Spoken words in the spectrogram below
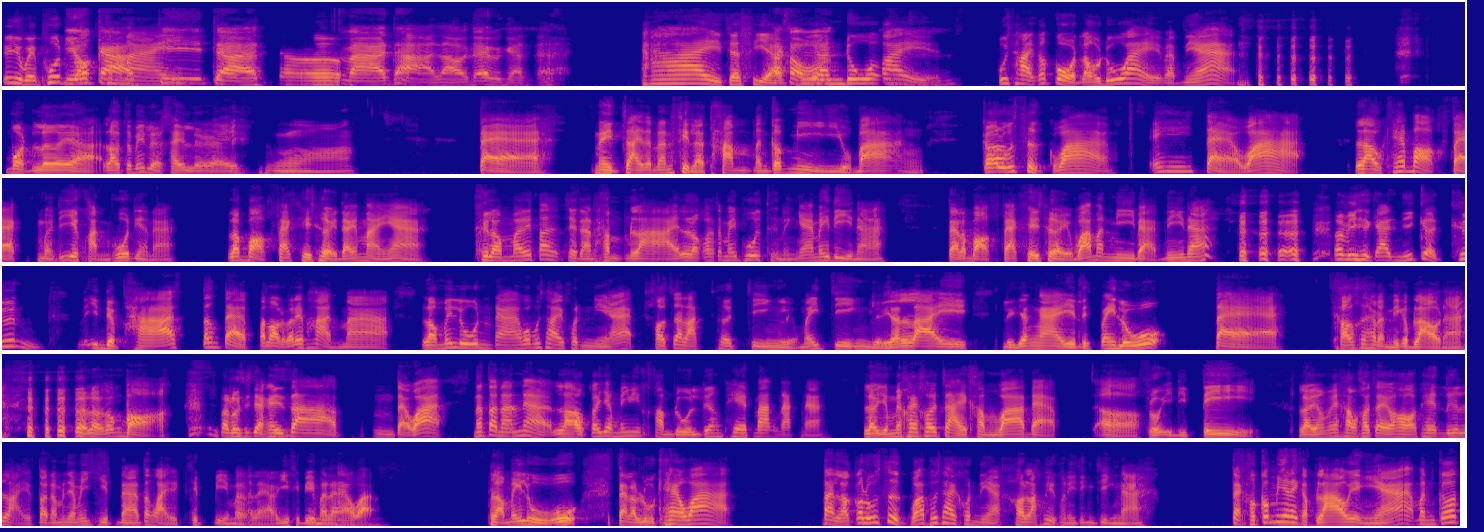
ก็อยู่ไปพูดมีบล็โออกกาทำสไมที่จะเออมาด่าเราได้เหมือนกันนะ ใช่จะเสียถ้าเขาเพื่อนด้วอืยม ผู้ชายก็โกรธเราด้วยแบบเนี้ย หมดเลย อะ เราจะไม่เหลือใครเลยอืมแต่ในใจตอนนั้นศีลธรรมมันก็มีอยู่บ้าง ก็รู้สึกว่า เอ๊แต่ว่าเราแค่บอกแฟกต์เหมือนที่ยีขวัญพูดเนี่ยนะเราบอกแฟกต์เฉยๆได้ไหมอะ คือเราไม่ได้ตั้งเจตนาทำร้าย เราก็จะไม่พูดถึงในแง่ไม่ดีนะ แต่เราบอกแฟกต์เฉยๆว่ามันมีแบบนี้นะ มันมีเหตุการณ์นี้เกิดขึ้น in the past ตั้งแต่ตลอดเวลาที่ผ่านมา เราไม่รู้นะว่าผู้ชายคนนี้เขาจะรักเธอจริงหรือไม่จริงหรืออะไร หรือยังไงไม่รู้ แต่เขาเคยทำแบบนี้กับเรานะ เราต้องบอก เราต้องชี้แจงให้ทราบ แต่ว่าณตอนนั้นเนี่ยเราก็ยังไม่มีความรู้เรื่องเพศมากนักนะ เรายังไม่ค่อยเข้าใจคำว่าแบบเอ่อ fluidity เรายังไม่คำเข้าใจว่าเพศลื่นไหล ตอนนั้นมันยังไม่คิดนะตั้งหลายสิบปีมาแล้วยี่สิบปีมาแล้วอะ เราไม่รู้ แต่เรารู้แค่ว่า แต่เราก็รู้สึกว่าผู้ชายคนเนี้ยเขารักผู้หญิงคนนี้จริง ๆ นะแต่เขาก็มีอะไรกับเราอย่างเงี้ย มันก็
